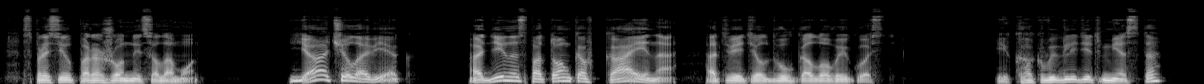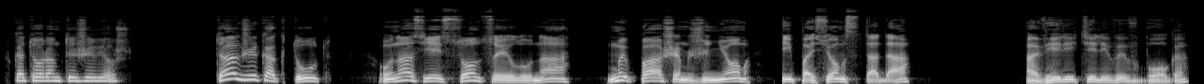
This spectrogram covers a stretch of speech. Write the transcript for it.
— спросил пораженный Соломон. «Я человек, один из потомков Каина», — ответил двухголовый гость. «И как выглядит место, в котором ты живешь?» «Так же, как тут. У нас есть солнце и луна, мы пашем, жнем и пасем стада». А верите ли вы в Бога?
